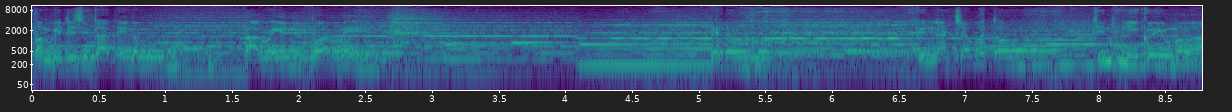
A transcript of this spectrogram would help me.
Pambili si tatay ng bagong uniforme. Pero, pinatsa ko to. Tinagi ko yung mga...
